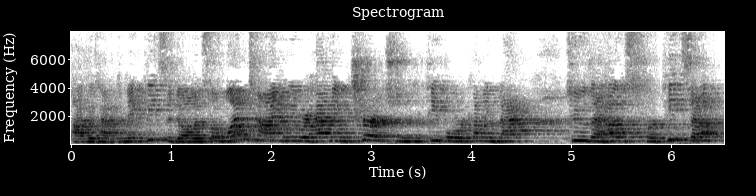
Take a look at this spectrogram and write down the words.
I would have to make pizza dough. And so one time we were having church and people were coming back to the house for pizza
